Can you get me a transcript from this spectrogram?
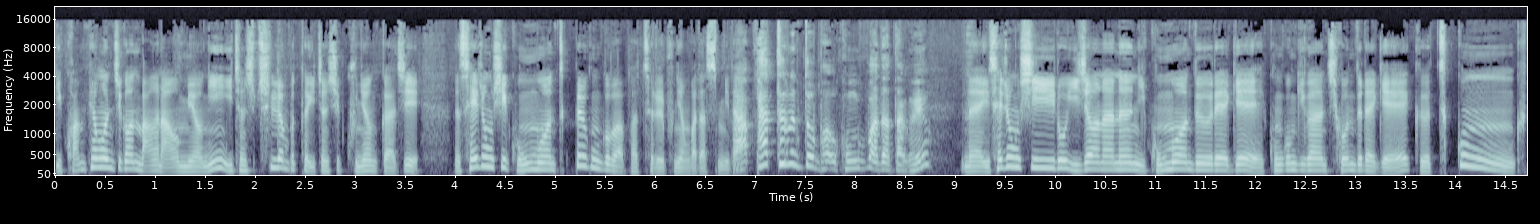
이 관평원 직원 49명이 2017년부터 2019년까지 세종시 공무원 특별공급 아파트를 분양받았습니다. 아파트는 또 공급받았다고요? 네, 이 세종시로 이전하는 이 공무원들에게 공공기관 직원들에게 그 특공 그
